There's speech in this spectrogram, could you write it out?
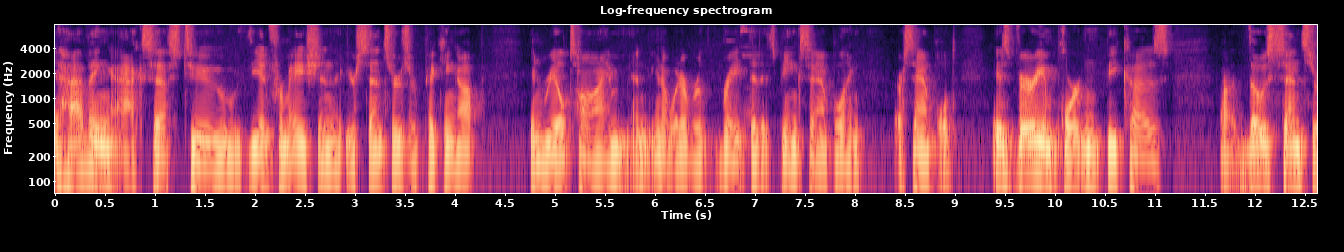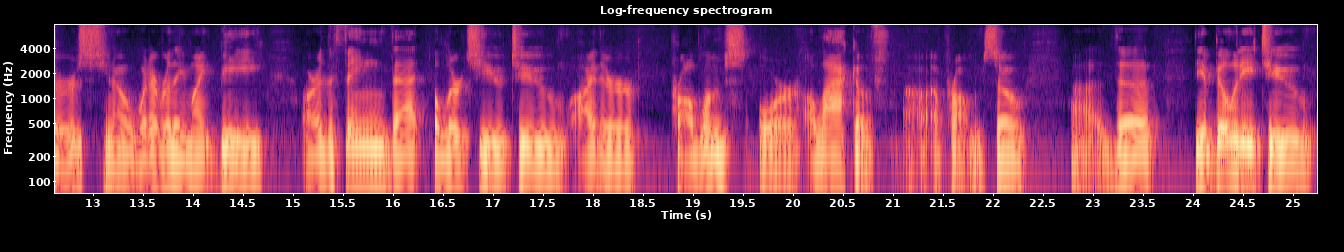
having access to the information that your sensors are picking up in real time, and you know whatever rate that it's being sampling or sampled, is very important because uh, those sensors, you know, whatever they might be, are the thing that alerts you to either problems or a lack of uh, a problem. So uh, the the ability to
